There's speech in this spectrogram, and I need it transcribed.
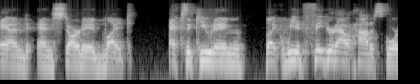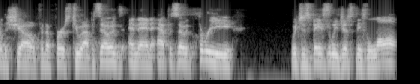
and and started like executing. Like we had figured out how to score the show for the first two episodes and then episode three which is basically just this long,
